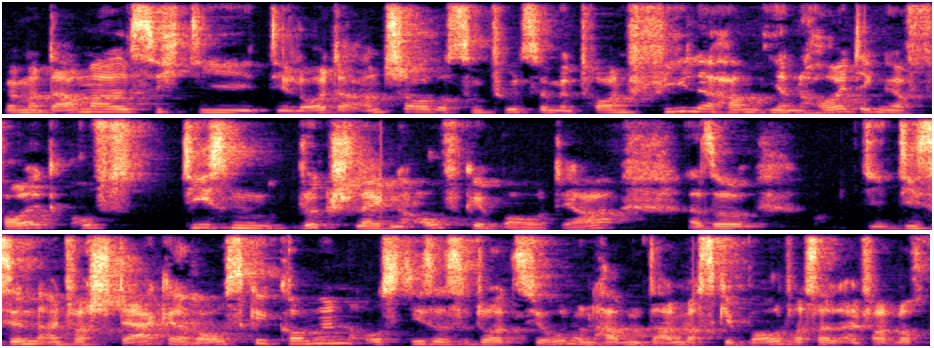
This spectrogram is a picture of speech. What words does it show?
wenn man damals sich die, die Leute anschaut aus den Tools der Mentoren, viele haben ihren heutigen Erfolg auf diesen Rückschlägen aufgebaut, ja. Also die, die sind einfach stärker rausgekommen aus dieser Situation und haben dann was gebaut, was halt einfach noch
